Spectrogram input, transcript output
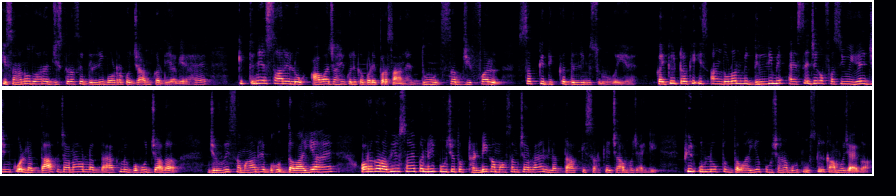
किसानों द्वारा जिस तरह से दिल्ली बॉर्डर को जाम कर दिया गया है, कितने सारे लोग आवाजाही को लेकर बड़े परेशान हैं। दूध, सब्ज़ी, फल, सबकी दिक्कत दिल्ली में शुरू हो गई है। कई कई ट्रकें इस आंदोलन में दिल्ली में ऐसे जगह फंसी हुई है जिनको लद्दाख जाना और लद्दाख में बहुत ज़्यादा ज़रूरी सामान है, बहुत दवाइयाँ हैं। और अगर अभी उस समय पर नहीं पहुँचे तो ठंडी का मौसम चल रहा है, लद्दाख की सड़कें जाम हो जाएगी। फिर उन लोग तक तो दवाइयाँ पहुंचाना बहुत मुश्किल काम हो जाएगा।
